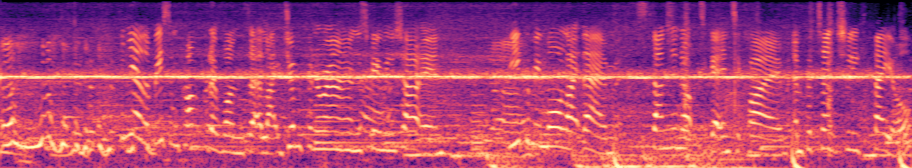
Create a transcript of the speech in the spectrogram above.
yeah, there'll be some confident ones that are like jumping around and screaming and shouting. But you can be more like them, standing up to get into climb and potentially fail,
